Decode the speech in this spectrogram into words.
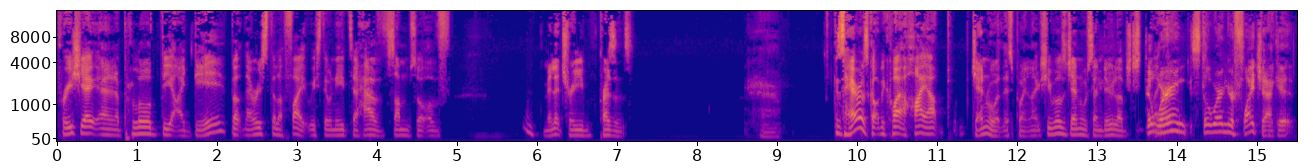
appreciate and applaud the idea, but there is still a fight. We still need to have some sort of military presence. Yeah because Hera's got to be quite a high up general at this point. Like she was General Syndulla. Still like, wearing, still wearing your flight jacket.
